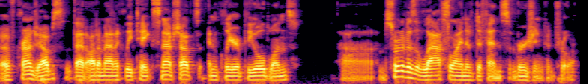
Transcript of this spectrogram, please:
of cron jobs that automatically take snapshots and clear up the old ones, uh, sort of as a last line of defense version control.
